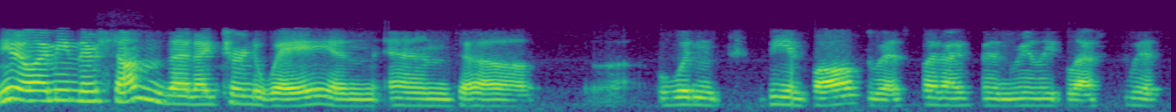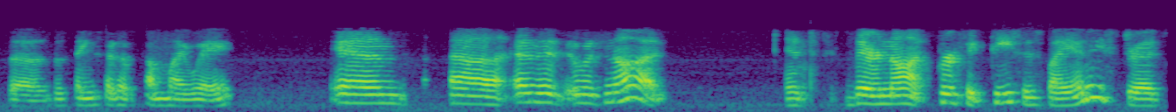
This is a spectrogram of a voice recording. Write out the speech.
you know, I mean, there's some that I turned away and and uh, wouldn't be involved with, but I've been really blessed with uh, the things that have come my way, and uh, and it, it was not. It's they're not perfect pieces by any stretch,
